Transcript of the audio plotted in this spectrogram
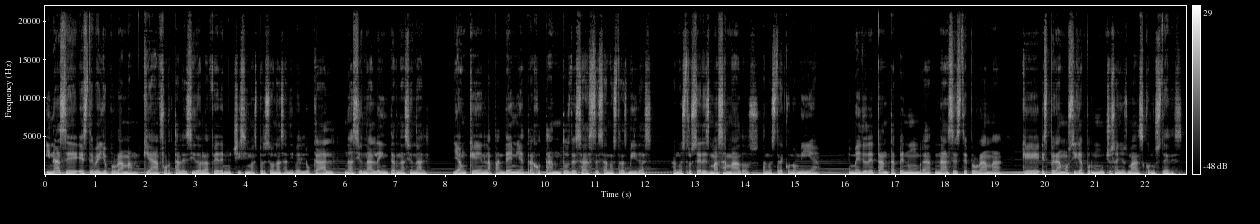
y nace este bello programa que ha fortalecido la fe de muchísimas personas a nivel local, nacional e internacional. Y aunque en la pandemia trajo tantos desastres a nuestras vidas, a nuestros seres más amados, a nuestra economía, en medio de tanta penumbra nace este programa que esperamos siga por muchos años más con ustedes.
